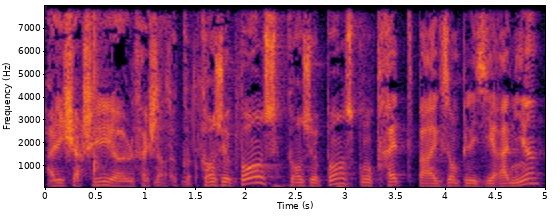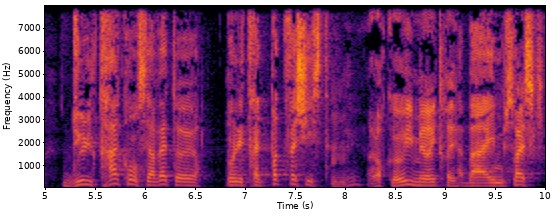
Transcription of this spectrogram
aller chercher euh, le fascisme. Quand je pense, quand je pense qu'on traite, par exemple, les Iraniens d'ultra conservateurs, on les traite pas de fascistes. Mmh. Alors qu'eux, ils mériteraient. Ah bah, il me... Presque.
